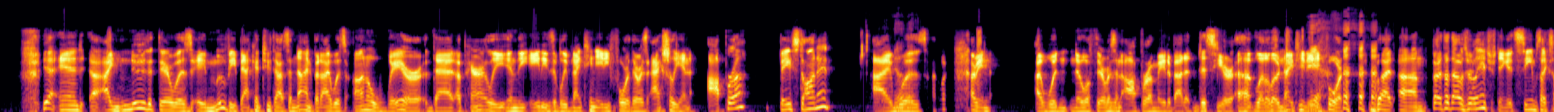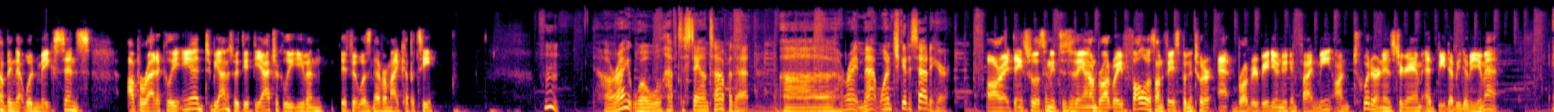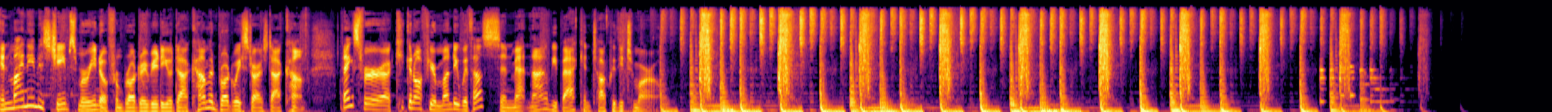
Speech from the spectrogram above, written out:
Yeah, and I knew that there was a movie back in 2009, but I was unaware that apparently in the 80s, I believe 1984, there was actually an opera based on it. I, I was, that. I mean, I wouldn't know if there was an opera made about it this year, uh, let alone 1984. Yeah. but um, but I thought that was really interesting. It seems like something that would make sense operatically, and to be honest with you, theatrically, even if it was never my cup of tea. Hmm. All right. Well, we'll have to stay on top of that. Uh, all right, Matt, why don't you get us out of here? All right, thanks for listening to Today on Broadway. Follow us on Facebook and Twitter at Broadway Radio, and you can find me on Twitter and Instagram at BWWMatt. And my name is James Marino from BroadwayRadio.com and BroadwayStars.com. Thanks for uh, kicking off your Monday with us, and Matt and I will be back and talk with you tomorrow.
